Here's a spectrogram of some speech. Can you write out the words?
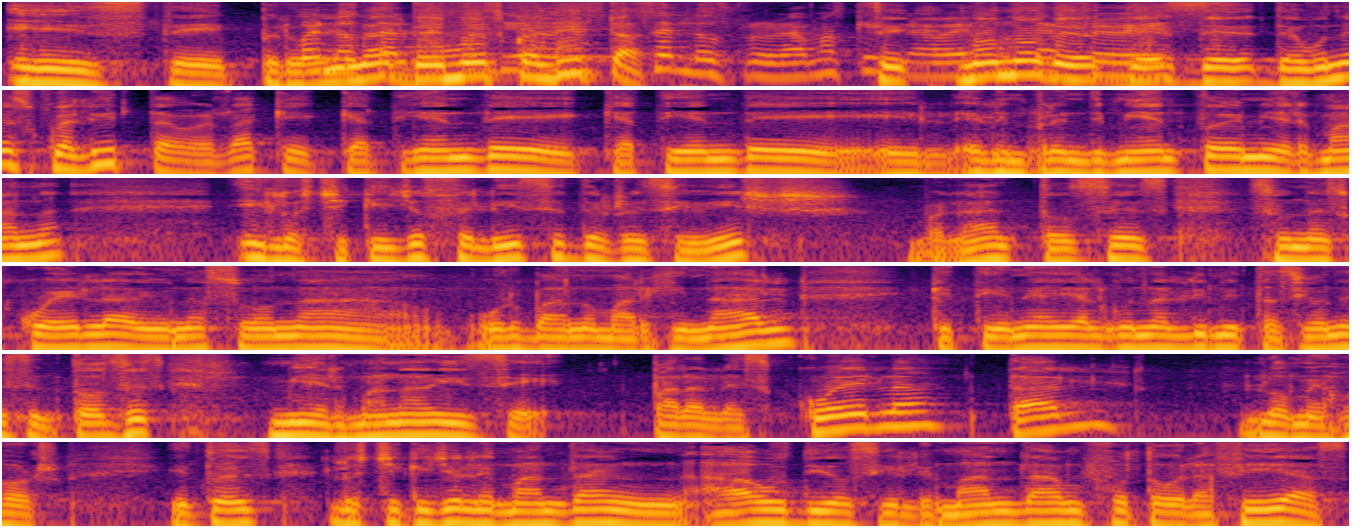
este, pero Bueno, de una, de una escuelita. en los programas que Sí, no, no, al de, de- revés. de- de una escuelita, ¿verdad? Que, que atiende, que atiende el, el emprendimiento de mi hermana y los chiquillos felices de recibir, ¿verdad? Entonces es una escuela de una zona urbano marginal que tiene ahí algunas limitaciones. Entonces mi hermana dice, para la escuela tal, lo mejor. Entonces los chiquillos le mandan audios y le mandan fotografías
